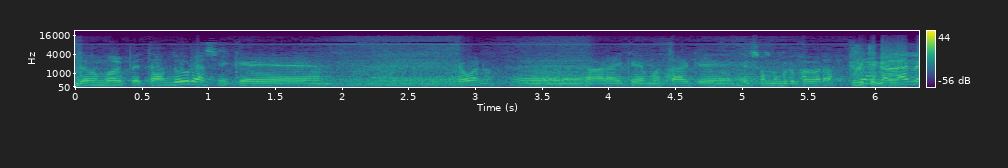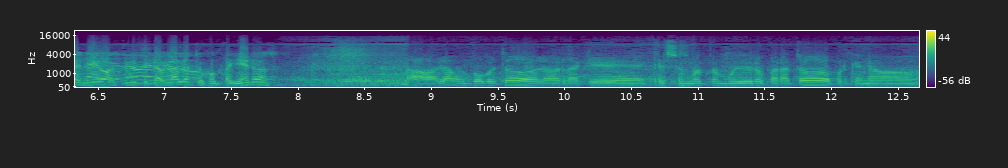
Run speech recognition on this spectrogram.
de un golpe tan duro, así que, que bueno, eh, ahora hay que demostrar que, que somos un grupo de verdad. ¿Tuviste que hablarle, Leo? ¿Tuviste que hablarle a tus compañeros? No, hablamos un poco todo, la verdad que, que es un golpe muy duro para todos porque no,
